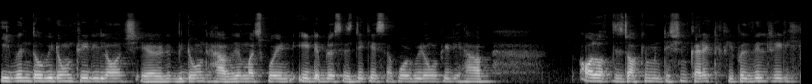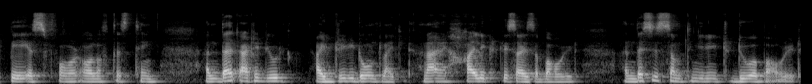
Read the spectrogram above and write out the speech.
Even though we don't really launch we don't have much more in aws sdk support we don't really have all of this documentation correct people will really pay us for all of this thing. And that attitude i really don't like it and i highly criticize about it. And this is something you need to do about it.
